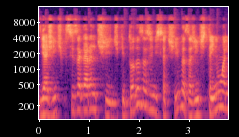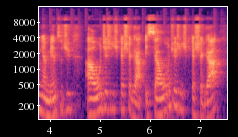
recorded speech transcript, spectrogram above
e a gente precisa garantir de que todas as iniciativas a gente tenha um alinhamento de aonde a gente quer chegar. E se aonde a gente quer chegar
